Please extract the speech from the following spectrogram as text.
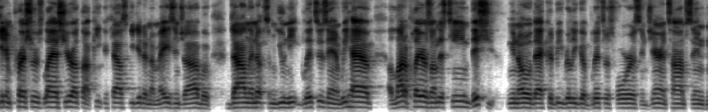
getting pressures last year. I thought Pete Kwiatkowski did an amazing job of dialing up some unique blitzes. And we have a lot of players on this team this year you know, that could be really good blitzers for us. And Jerrin Thompson,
